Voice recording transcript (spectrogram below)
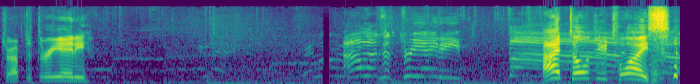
Dropped a 380. Oh, that's a 380. Fuck! I told you twice.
